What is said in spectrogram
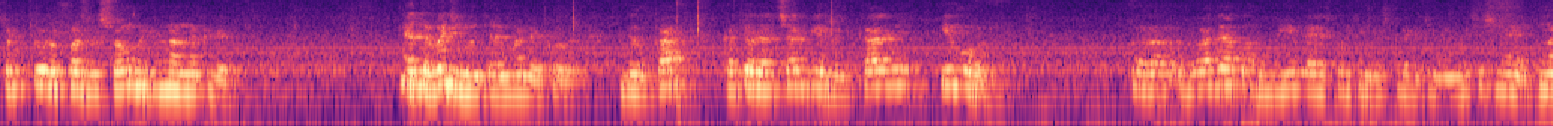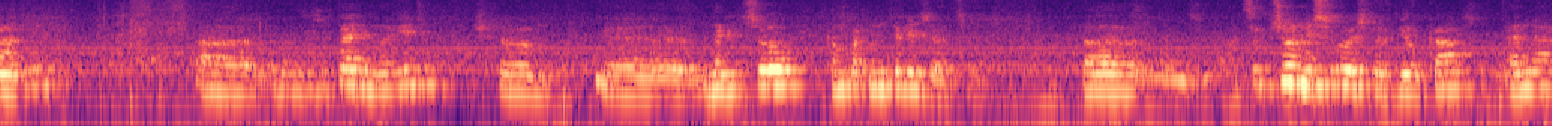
структуру фазосома или наноклетки. Это выдвинутая молекула белка, которая абсорбирует калий и воду. Э, вода, являясь плотным растворителем, вытесняет натрий. А в результате мы видим, что э, налицо компартментализация. Э, Абсорбционные свойства белка она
